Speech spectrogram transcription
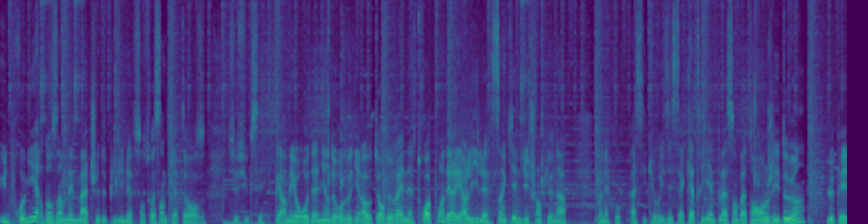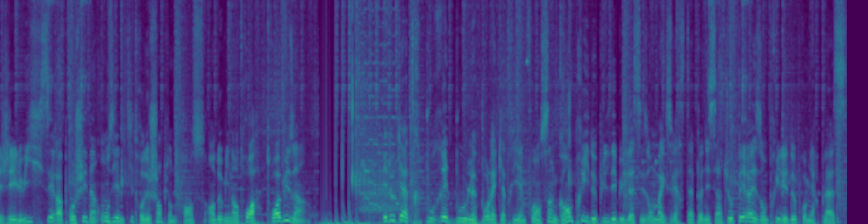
une première dans un même match depuis 1974. Ce succès permet aux Rodaniens de revenir à hauteur de Rennes, 3 points derrière Lille, 5 du championnat. Monaco a sécurisé sa quatrième place en battant Angers 2-1. Le PSG, lui, s'est rapproché d'un 11e titre de champion de France en dominant 3, 3 buts à 1. Et de 4 pour Red Bull pour la quatrième fois en 5 Grands Prix depuis le début de la saison. Max Verstappen et Sergio Perez ont pris les deux premières places.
